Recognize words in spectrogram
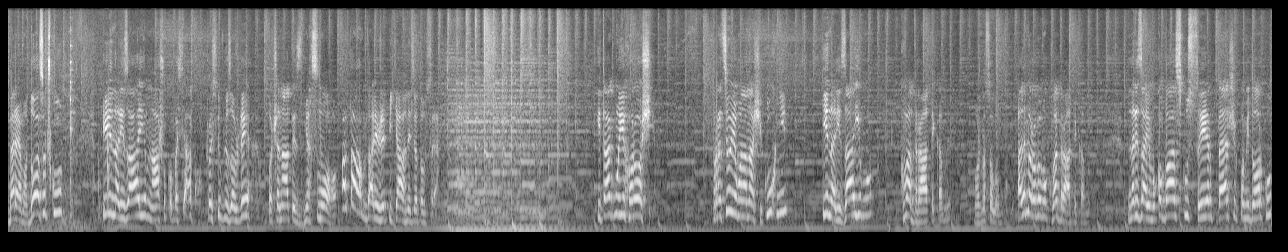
беремо досочку і нарізаємо нашу копасяку. Щось люблю завжди починати з м'ясного, а там далі вже підтягнеться то все. І так, мої хороші, працюємо на нашій кухні і нарізаємо квадратиками. Можна соломкою, але ми робимо квадратиками. Нарізаємо кобаску, сир, першик, помідорку.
